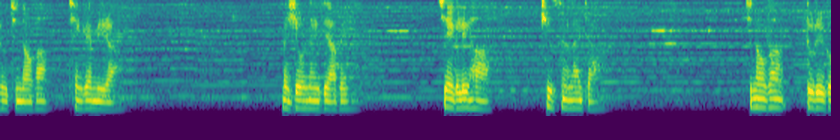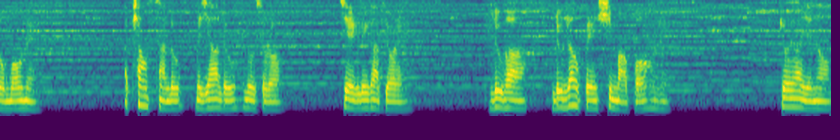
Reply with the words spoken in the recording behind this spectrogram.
လို့ကျွန်တော်ကထင်ခဲ့မိတာမယုံနိုင်စရာပဲကျဲကလေးဟာဖြူစင်လိုက်တာကျွန်တော်ကလူတွေကိုမုန်းတယ်အဖြောင့်ဆန်လို့မရလို့လို့ဆိုတော့ကျဲကလေးကပြောတယ်လူဟာ လူလောက်ပဲရှိမှာပေါ့တဲ့ပြောရရင်တော့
